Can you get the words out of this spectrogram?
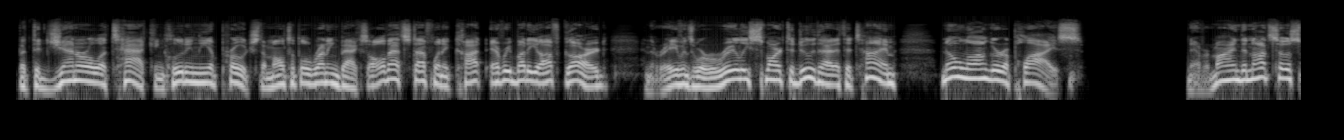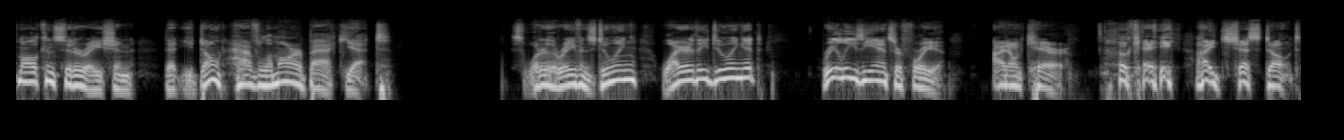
But the general attack, including the approach, the multiple running backs, all that stuff, when it caught everybody off guard, and the Ravens were really smart to do that at the time, no longer applies. Never mind the not so small consideration that you don't have Lamar back yet. So, what are the Ravens doing? Why are they doing it? Real easy answer for you. I don't care. Okay? I just don't.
